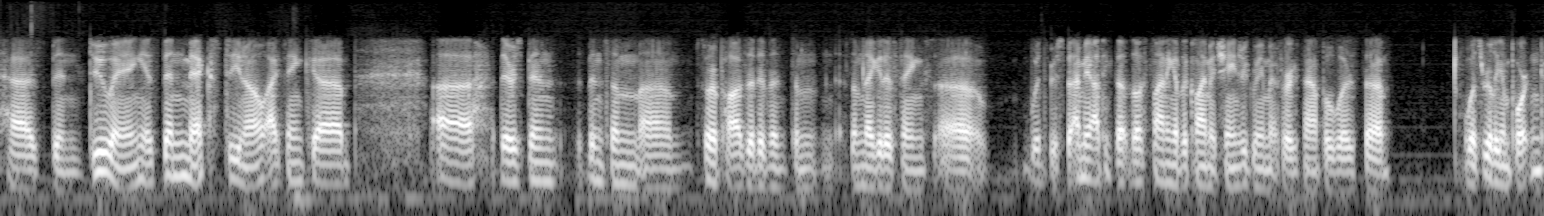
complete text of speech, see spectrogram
has been doing has been mixed. You know, I think uh, uh, there's been been some um, sort of positive and some some negative things uh, with respect. I mean, I think the, the signing of the climate change agreement, for example, was uh, was really important.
